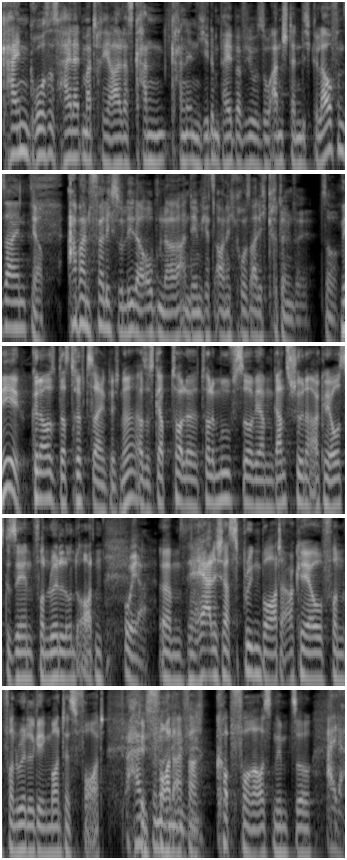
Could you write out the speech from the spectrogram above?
Kein großes Highlight-Material, das kann, kann in jedem Pay-Per-View so anständig gelaufen sein. Ja. Aber ein völlig solider Opener, an dem ich jetzt auch nicht großartig kritteln will. So. Nee, genau, das trifft's eigentlich, ne? Also es gab tolle, tolle Moves, so, wir haben ganz schöne RKOs gesehen von Riddle und Orton. Oh ja. Ähm, herrlicher Springboard RKO von, von Riddle gegen Montez Ford. Hab den Ford einfach. Kopf vorausnimmt, so. Alter.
